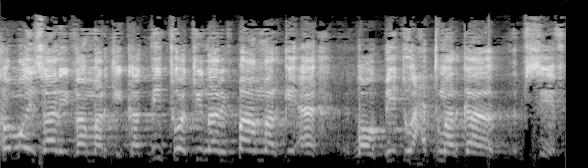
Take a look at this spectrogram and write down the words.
كومون يزاريف ماركي 4 بيت توا تو ناريف با ماركي بون بيت واحد تماركا بالسيف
